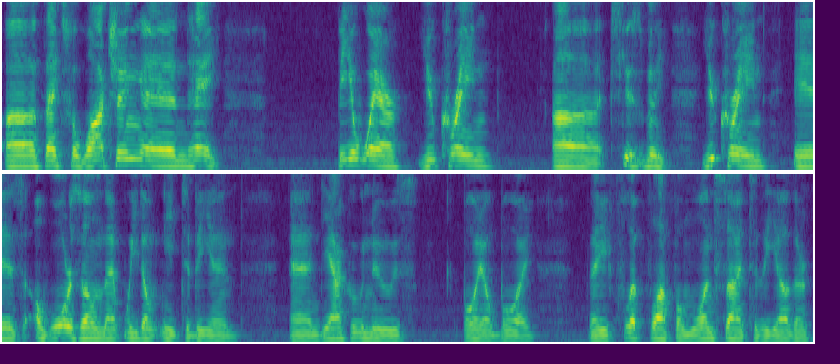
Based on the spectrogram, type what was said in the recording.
Uh, thanks for watching, and hey, be aware Ukraine uh, excuse me, Ukraine is a war zone that we don't need to be in. And Yahoo News, boy oh boy, they flip flop from one side to the other.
